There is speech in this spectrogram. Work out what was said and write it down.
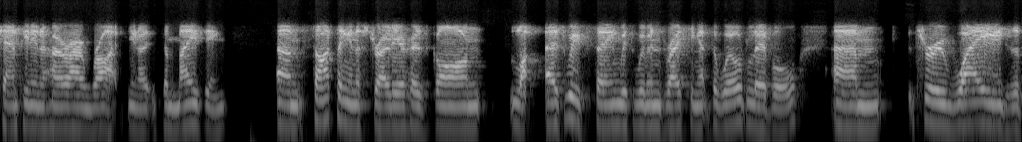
champion in her own right. You know, it's amazing. Um, cycling in Australia has gone, as we've seen with women's racing at the world level, um, through waves of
